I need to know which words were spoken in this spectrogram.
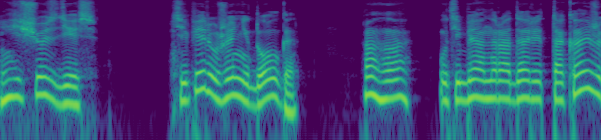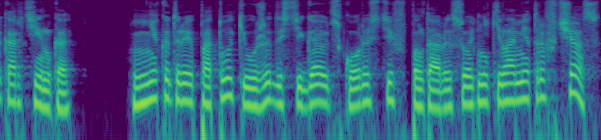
Еще здесь. Теперь уже недолго. Ага, у тебя на радаре такая же картинка. Некоторые потоки уже достигают скорости в полторы сотни километров в час.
